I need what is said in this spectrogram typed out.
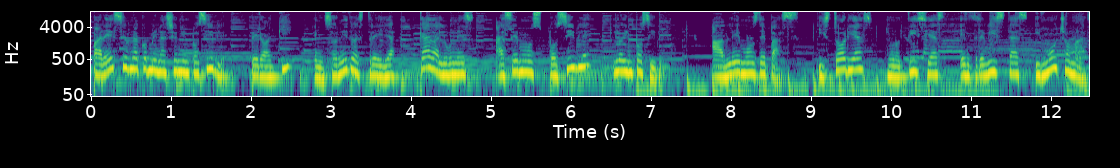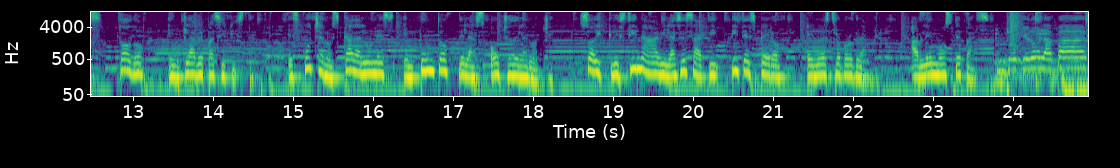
Parece una combinación imposible, pero aquí, en Sonido Estrella, cada lunes hacemos posible lo imposible. Hablemos de paz. Historias, noticias, entrevistas y mucho más. Todo en clave pacifista. Escúchanos cada lunes en punto de las 8 de la noche. Soy Cristina Ávila Cesati y te espero en nuestro programa. Hablemos de paz. Yo quiero la paz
